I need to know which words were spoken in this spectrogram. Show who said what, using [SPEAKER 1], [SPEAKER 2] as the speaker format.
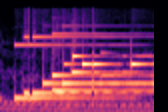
[SPEAKER 1] Música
